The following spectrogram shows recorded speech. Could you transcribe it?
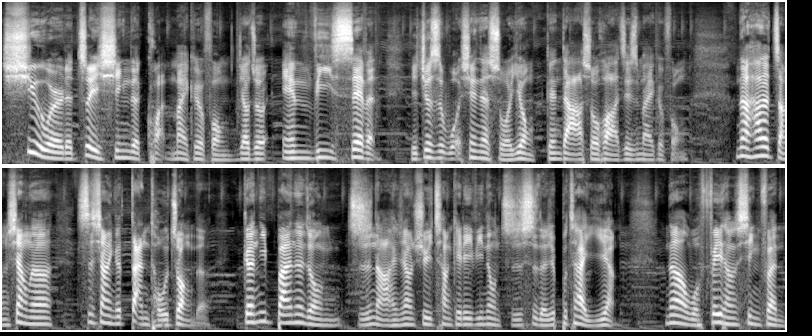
Shure 的最新的款麦克风，叫做 MV7，也就是我现在所用跟大家说话的这支麦克风。那它的长相呢，是像一个弹头状的，跟一般那种直拿，很像去唱 KTV 那种直式的就不太一样。那我非常兴奋，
